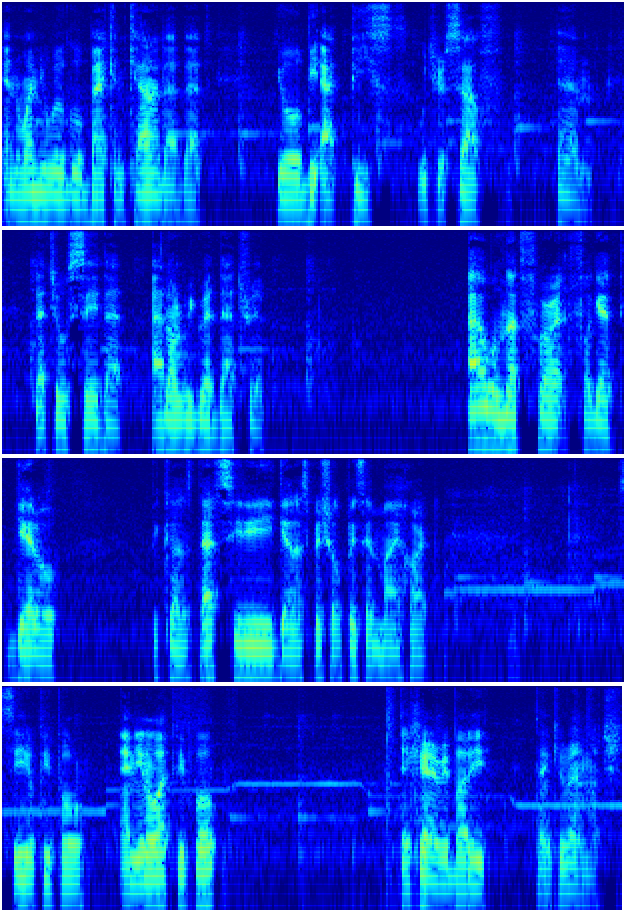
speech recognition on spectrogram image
and when you will go back in Canada, that you will be at peace with yourself, and that you'll say that I don't regret that trip. I will not for, forget Gero because that city got a special place in my heart. See you, people. And you know what, people? Take care, everybody. Thank you very much.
